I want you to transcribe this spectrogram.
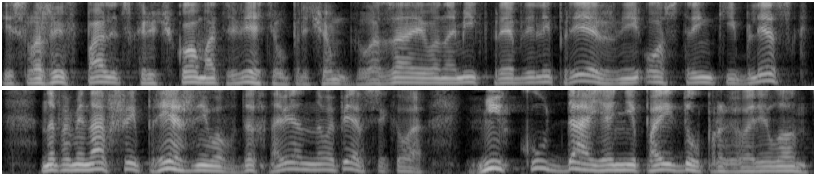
и, сложив палец крючком, ответил, причем глаза его на миг приобрели прежний остренький блеск, напоминавший прежнего вдохновенного Персикова. «Никуда я не пойду», — проговорил он.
